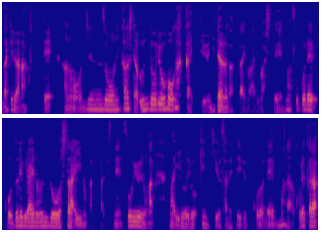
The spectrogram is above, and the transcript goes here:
だけではなくて、あの、腎臓に関しては運動療法学会っていう似たような学会がありまして、まあそこで、こう、どれぐらいの運動をしたらいいのかとかですね、そういうのが、まあいろいろ研究されているところで、まだこれから、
